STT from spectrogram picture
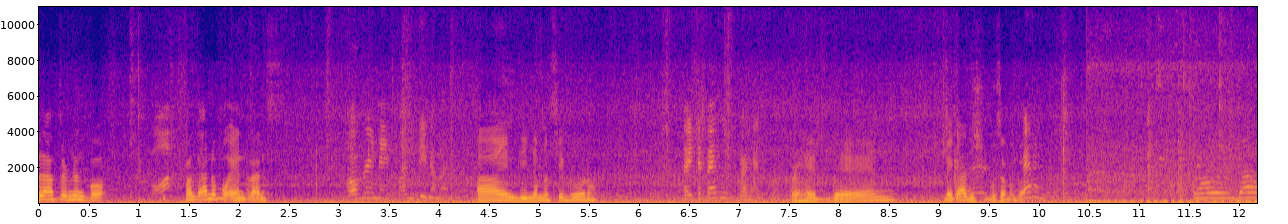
Good afternoon po. Po? Magkano po entrance? Overnight po, hindi naman. Ah, hindi naman siguro. 30 pesos per head po. Per head din. May cottage po sa baba? Meron po. Bawal daw.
